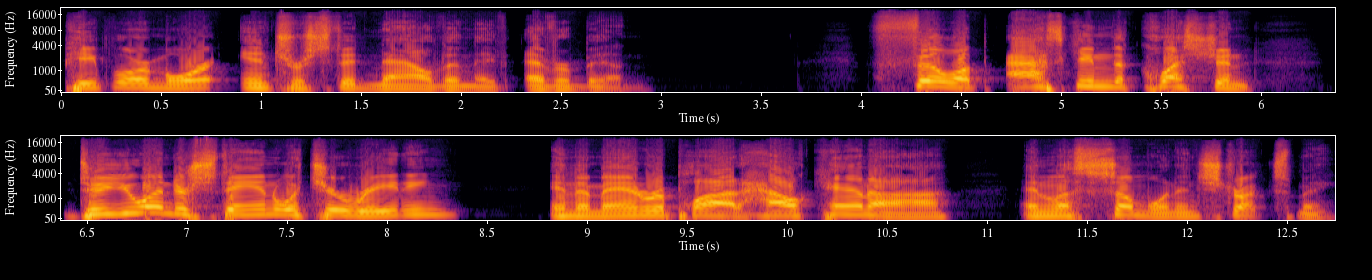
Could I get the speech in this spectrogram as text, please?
people are more interested now than they've ever been. Philip asked him the question, Do you understand what you're reading? And the man replied, How can I unless someone instructs me?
